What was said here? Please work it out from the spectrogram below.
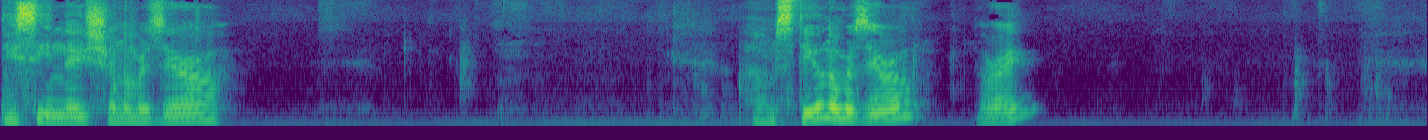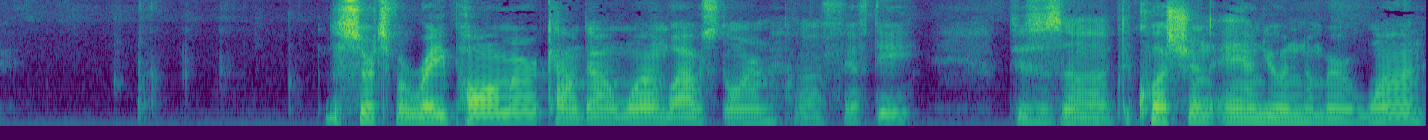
DC Nation number zero. Um, Steel number zero. All right. The Search for Ray Palmer. Countdown one. Wildstorm uh, 50. This is uh, the question annual number one.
